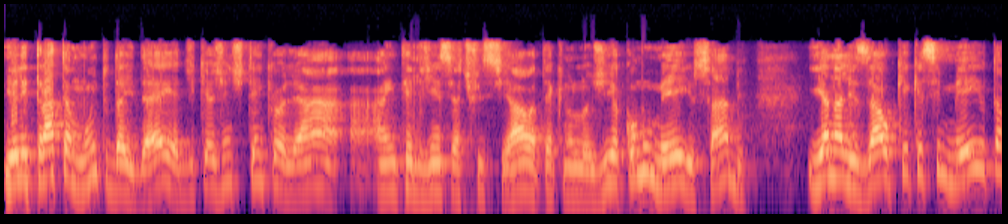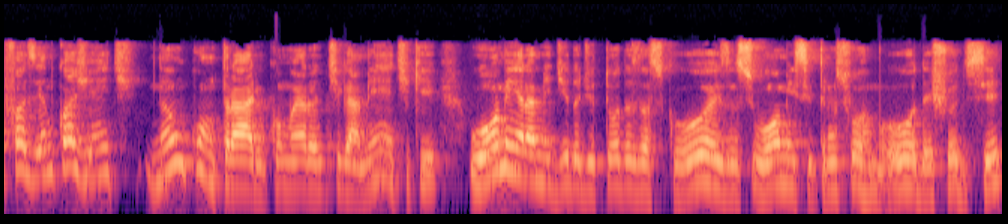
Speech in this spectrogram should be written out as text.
e ele trata muito da ideia de que a gente tem que olhar a inteligência artificial, a tecnologia, como meio, sabe? E analisar o que, que esse meio está fazendo com a gente. Não o contrário, como era antigamente, que o homem era a medida de todas as coisas, o homem se transformou, deixou de ser.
